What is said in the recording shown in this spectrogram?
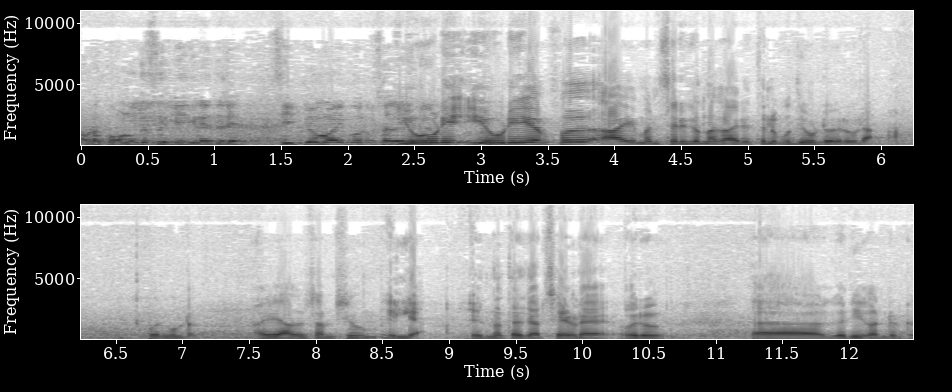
അവിടെ കോൺഗ്രസ് ലീഗിനെതിരെ സി പി എമ്മായി പോലും U D U D F ആയി മത്സരിക്കുന്ന കാര്യത്തിൽ ബുദ്ധിമുട്ട് വരില്ല പൊന്മുണ്ടത്ത് അത് യാതൊരു സംശയവും ഇല്ല. ഇന്നത്തെ ചർച്ചയുടെ ഒരു ഗതി കണ്ടിട്ട്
